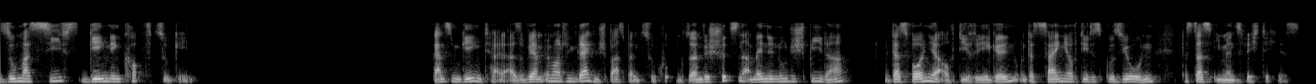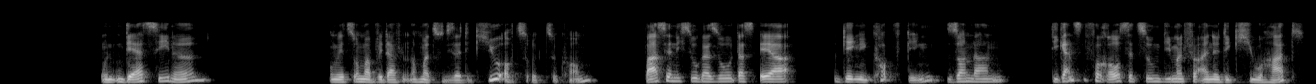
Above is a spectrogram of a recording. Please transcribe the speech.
so massivst gegen den Kopf zu gehen. Ganz im Gegenteil. Also wir haben immer noch den gleichen Spaß beim Zugucken, sondern wir schützen am Ende nur die Spieler. Und das wollen ja auch die Regeln und das zeigen ja auch die Diskussionen, dass das immens wichtig ist. Und in der Szene, um jetzt nochmal wieder nochmal zu dieser DQ auch zurückzukommen, war es ja nicht sogar so, dass er gegen den Kopf ging, sondern die ganzen Voraussetzungen, die man für eine DQ hat,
